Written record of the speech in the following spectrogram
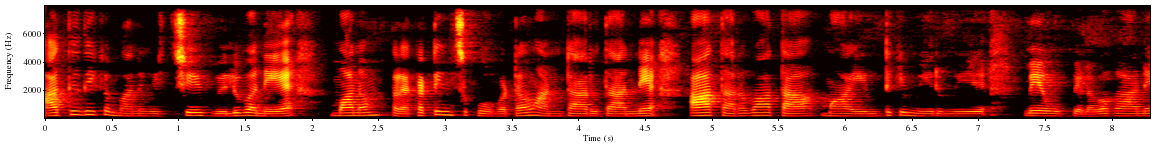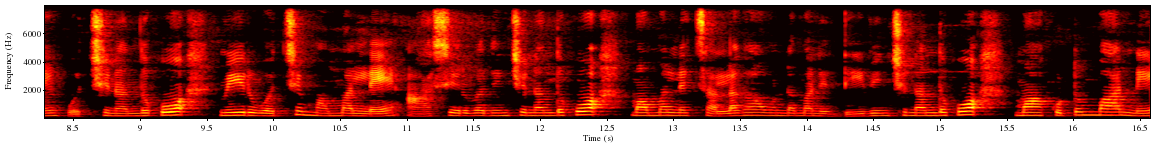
అతిథికి మనం ఇచ్చే విలువని మనం ప్రకటించుకోవటం అంటారు దాన్ని. ఆ తర్వాత మా ఇంటికి మీరు మీ మేము పిలవగానే వచ్చినందుకు మీరు వచ్చి మమ్మల్ని ఆశీర్వదించినందుకు మమ్మల్ని చల్లగా ఉండమని దీవించినందుకు మా కుటుంబాన్ని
